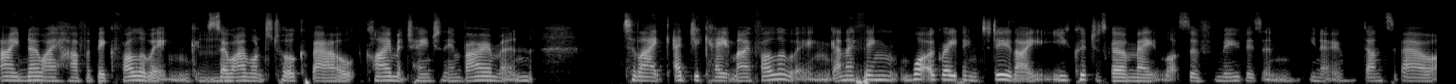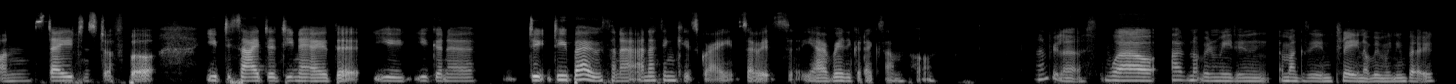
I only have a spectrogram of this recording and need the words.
i know i have a big following so Mm. i want to talk about climate change and the environment to like educate my following and i think what a great thing to do like you could just go and make lots of movies and you know dance about on stage and stuff but you've decided you know that you you're gonna do do both and I, and I think it's great. So it's yeah a really good example Fabulous. Well, I've not been reading a magazine, clearly not been reading Vogue.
